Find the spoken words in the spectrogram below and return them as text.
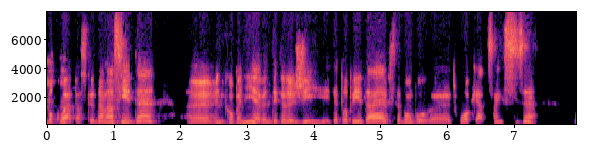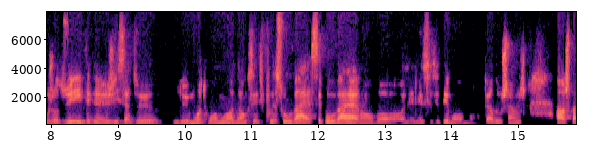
Pourquoi? Mm-hmm. Parce que dans l'ancien temps, une compagnie avait une technologie, était propriétaire, c'était bon pour 3, 4, 5, 6 ans. Aujourd'hui, une technologie, ça dure deux mois, trois mois. Donc, il faut que ce soit ouvert. Si ce n'est pas ouvert, on va, les, sociétés vont, perdre au change. Alors, je ne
